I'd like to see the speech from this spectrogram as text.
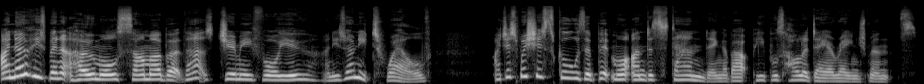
I know he's been at home all summer, but that's Jimmy for you, and he's only 12. I just wish his school was a bit more understanding about people's holiday arrangements.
